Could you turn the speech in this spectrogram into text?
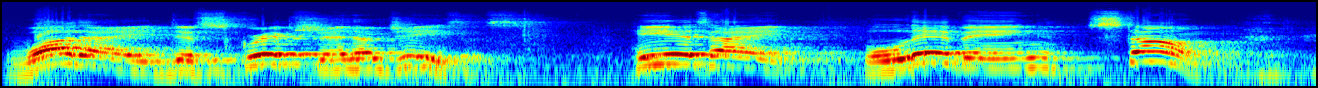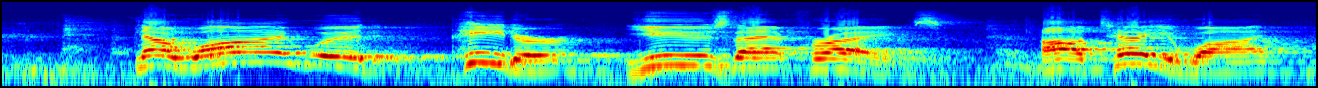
What a description of Jesus! He is a living stone. Now, why would Peter use that phrase? I'll tell you why.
